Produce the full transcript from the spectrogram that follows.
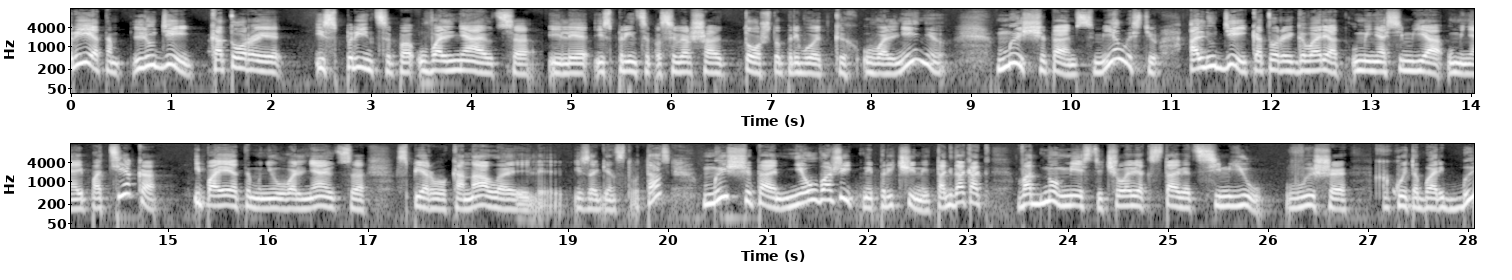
при этом людей, которые из принципа увольняются или из принципа совершают то, что приводит к их увольнению, мы считаем смелостью, а людей, которые говорят, у меня семья, у меня ипотека, и поэтому не увольняются с Первого канала или из агентства ТАСС, мы считаем неуважительной причиной. Тогда как в одном месте человек ставит семью выше какой-то борьбы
